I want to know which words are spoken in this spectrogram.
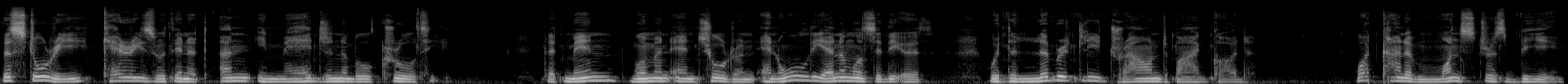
This story carries within it unimaginable cruelty that men, women, and children, and all the animals of the earth were deliberately drowned by God. What kind of monstrous being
